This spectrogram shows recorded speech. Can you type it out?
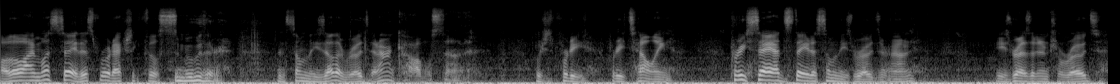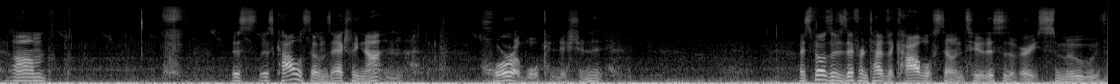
Although I must say, this road actually feels smoother than some of these other roads that aren't cobblestone, which is pretty pretty telling. Pretty sad state of some of these roads around these residential roads. Um, this this cobblestone is actually not in horrible condition. It, I suppose there's different types of cobblestone too. This is a very smooth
